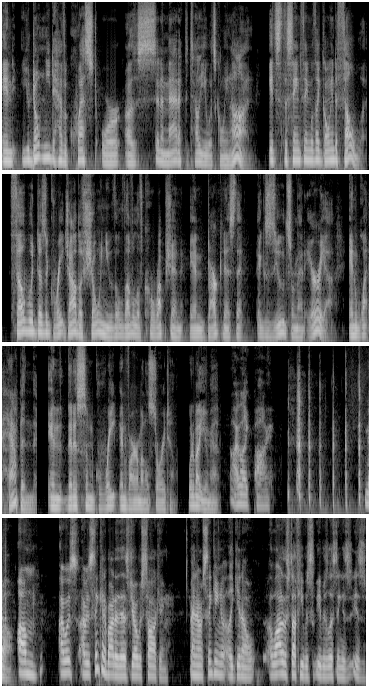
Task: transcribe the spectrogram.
And you don't need to have a quest or a cinematic to tell you what's going on. It's the same thing with like going to Felwood. Felwood does a great job of showing you the level of corruption and darkness that exudes from that area and what happened there. And that is some great environmental storytelling. What about you, Matt? I like pie. no. Um I was I was thinking about it as Joe was talking. And I was thinking like, you know, a lot of the stuff he was he was listing is is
